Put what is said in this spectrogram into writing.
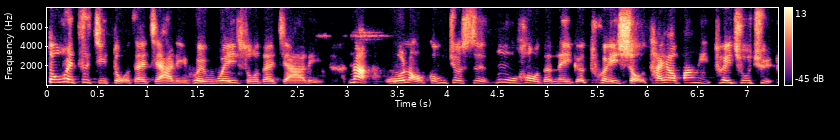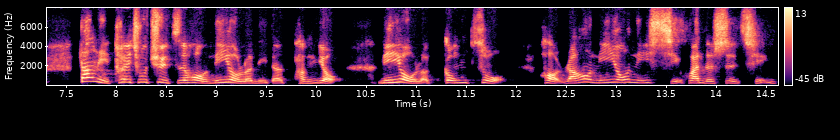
都会自己躲在家里，会萎缩在家里。那我老公就是幕后的那个推手，他要帮你推出去。当你推出去之后，你有了你的朋友，你有了工作，好，然后你有你喜欢的事情，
